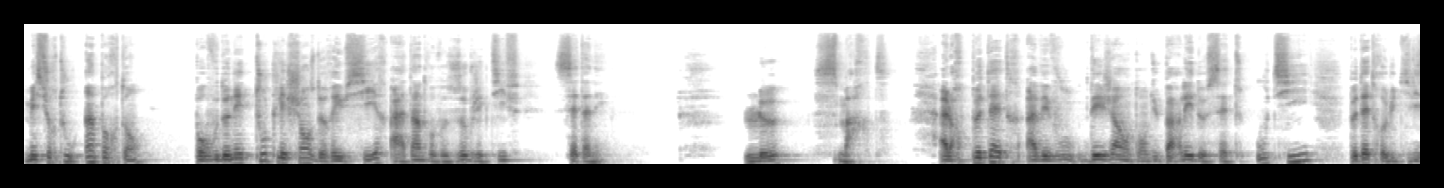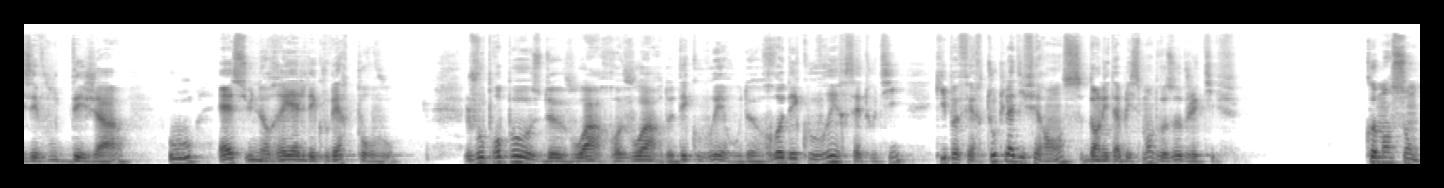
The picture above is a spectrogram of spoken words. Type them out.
mais surtout important pour vous donner toutes les chances de réussir à atteindre vos objectifs cette année. Le SMART. Alors peut-être avez-vous déjà entendu parler de cet outil, peut-être l'utilisez-vous déjà, ou est-ce une réelle découverte pour vous? Je vous propose de voir, revoir, de découvrir ou de redécouvrir cet outil qui peut faire toute la différence dans l'établissement de vos objectifs. Commençons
